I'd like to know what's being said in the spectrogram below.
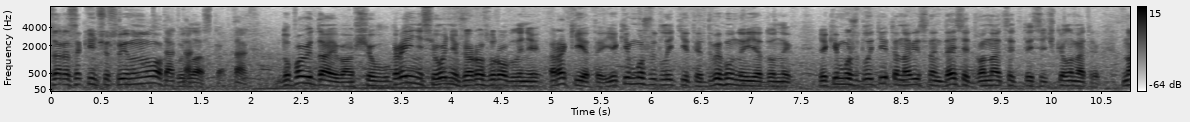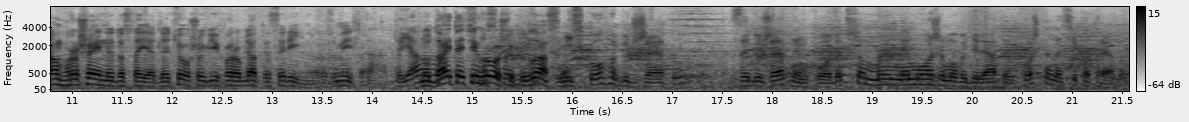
зараз закінчу свій монолог, Так, будь так, ласка. Так. Доповідаю вам, що в Україні сьогодні вже розроблені ракети, які можуть летіти, двигуни є до них, які можуть летіти на відстань 10-12 тисяч кілометрів. Нам грошей не достає для цього, щоб їх виробляти серійно, розумієте? Так, то я Ну, дайте ці гроші, будь ласка. З міського бюджету за бюджетним кодексом ми не можемо виділяти кошти на ці потреби.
